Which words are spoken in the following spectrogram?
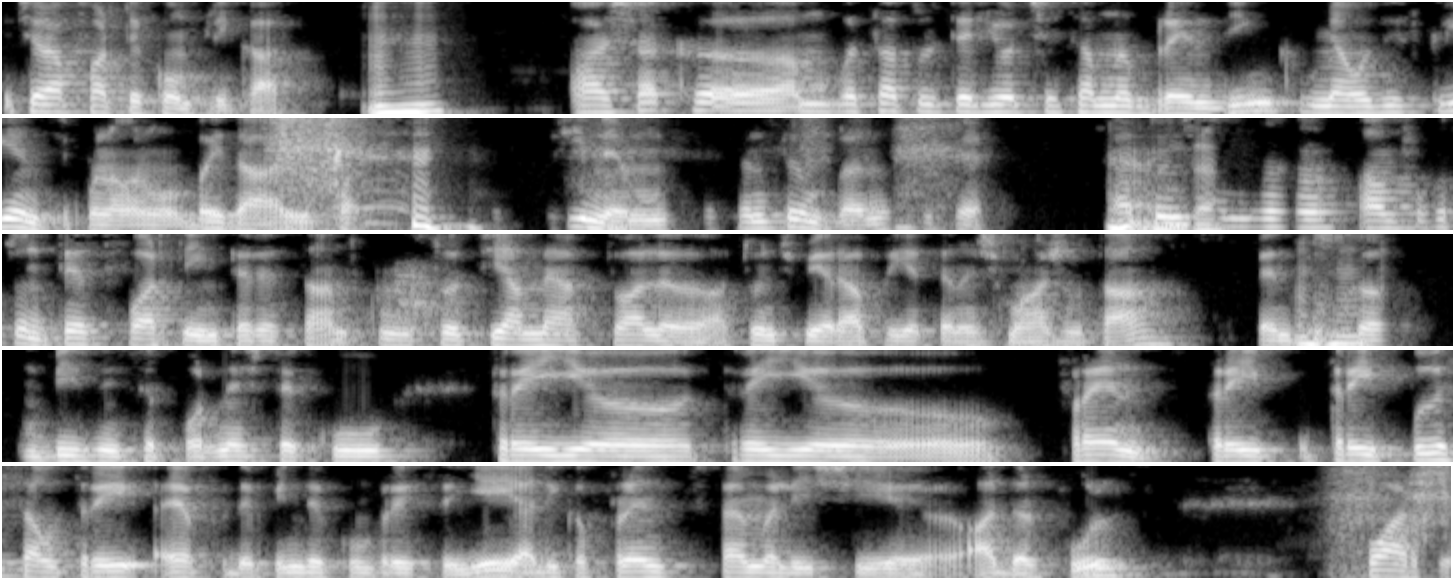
deci era foarte complicat. Uh-huh. Așa că am învățat ulterior ce înseamnă branding. Mi-au zis clienții până la urmă, băi, dar ținem, ce se întâmplă, nu știu ce. Atunci da. am, am făcut un test foarte interesant cu soția mea actuală, atunci mi era prietenă și mă ajuta, pentru uh-huh. că un business se pornește cu trei, uh, trei uh, friends, trei, trei P sau trei F, depinde cum vrei să iei, adică friends, family și uh, other fools. Foarte,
